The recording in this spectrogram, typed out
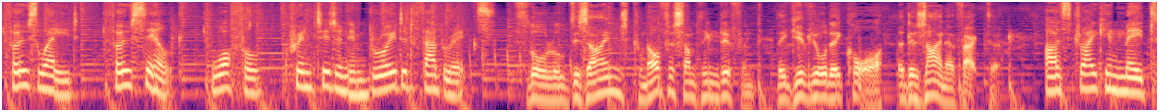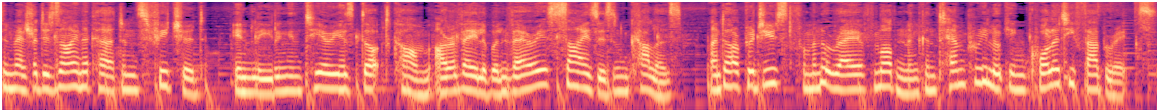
faux suede, faux silk, waffle, printed and embroidered fabrics. Floral designs can offer something different. They give your decor a designer factor. Our striking made-to-measure designer curtains featured in leadinginteriors.com are available in various sizes and colors, and are produced from an array of modern and contemporary looking quality fabrics.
